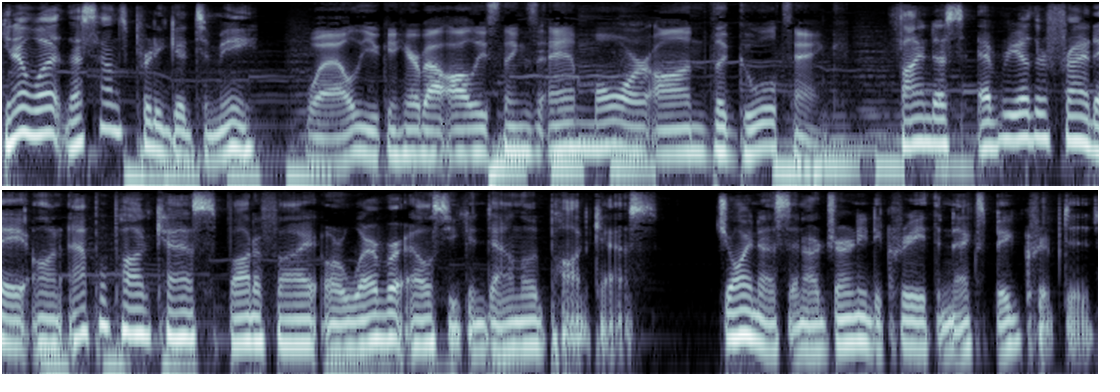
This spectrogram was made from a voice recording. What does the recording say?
You know what? That sounds pretty good to me. Well, you can hear about all these things and more on The Ghoul Tank. Find us every other Friday on Apple Podcasts, Spotify, or wherever else you can download podcasts. Join us in our journey to create the next big cryptid.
